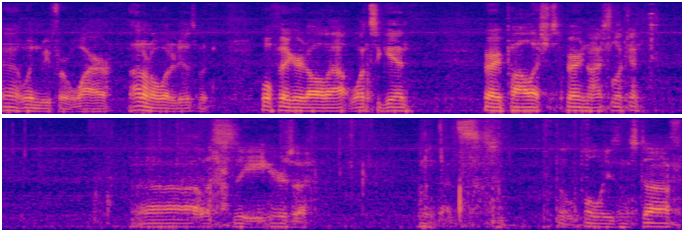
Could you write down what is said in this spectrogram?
Uh, it wouldn't be for a wire. I don't know what it is, but we'll figure it all out. Once again, very polished, very nice looking. Uh, let's see. Here's a that's little pulleys and stuff.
